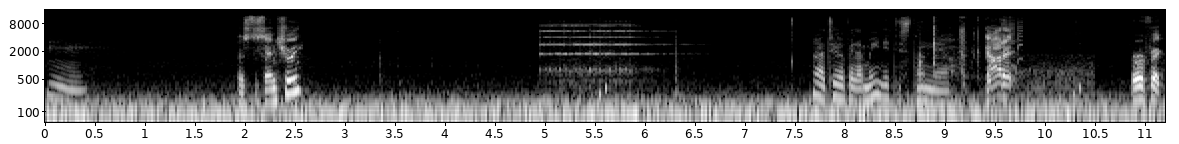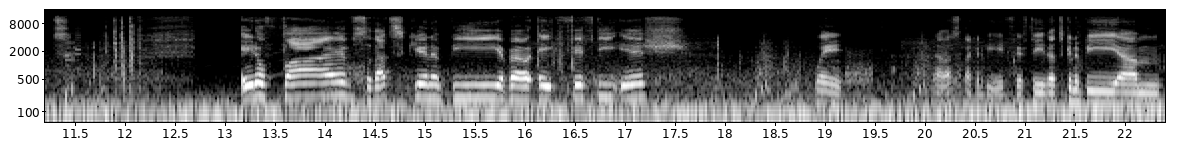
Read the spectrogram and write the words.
Hmm. There's the sentry. Oh, I tell you what, I may need this done now. Got it. Perfect. 805, so that's gonna be about 850-ish. Wait. No, that's not gonna be 850. That's gonna be, um...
